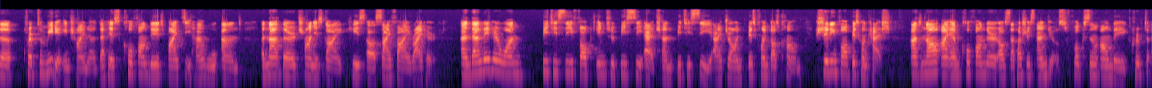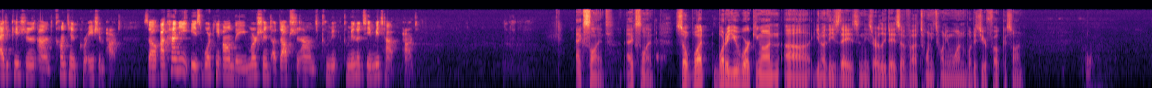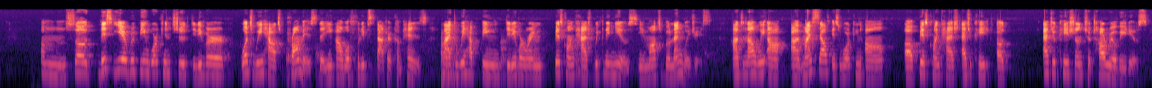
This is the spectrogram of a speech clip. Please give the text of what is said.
crypto media in China that is co-founded by Jihan Wu and another Chinese guy. He's a sci-fi writer. And then later when BTC forked into BCH and BTC, I joined Bitcoin.com, shilling for Bitcoin Cash. And now I am co-founder of Satoshi's Angels, focusing on the crypto education and content creation part. So Akani is working on the merchant adoption and community meetup part. Excellent, excellent. So what what are you working on? Uh, you know, these days in these early days of uh, 2021, what is your focus on? Um, so this year we've been working to deliver what we had promised in our Flipstarter campaigns like we have been delivering Bitcoin Cash weekly news in multiple languages. And now we are, uh, myself is working on a Bitcoin Cash education, uh, education tutorial videos.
